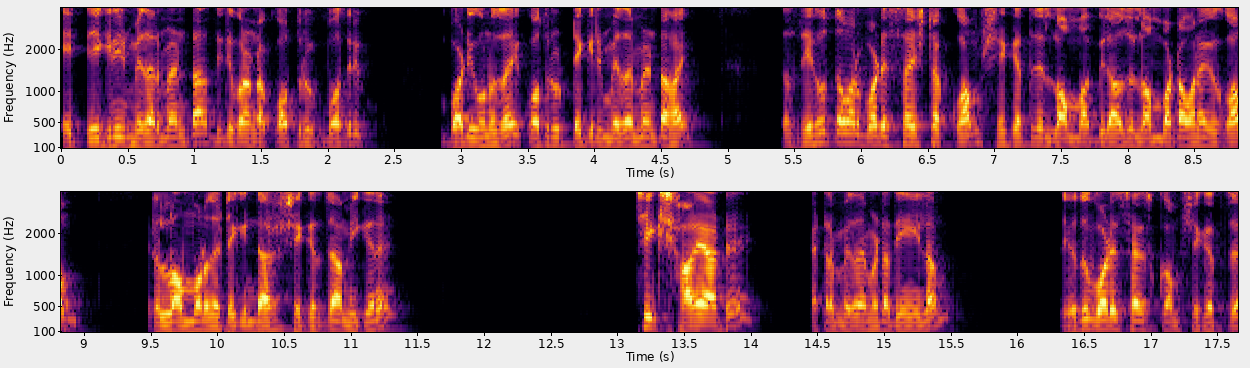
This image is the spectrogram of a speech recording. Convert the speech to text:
এই টেকিনির মেজারমেন্টটা দিতে পারেন না। কতটুক বডির বডি অনুযায়ী কতটুক টেকিনির মেজারমেন্টটা হয়। তো যেহেতু আমার বডির সাইজটা কম, সেক্ষেত্রে লম্বা ব্লাউজের লম্বাটা অনেকে কম। এটা লম্বা অনুযায়ী টেকিনটা আসে, সেক্ষেত্রে আমি এখানে ঠিক সাড়ে আটে একটা মেজারমেন্টটা দিয়ে নিলাম। যেহেতু বডির সাইজ কম, সেক্ষেত্রে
